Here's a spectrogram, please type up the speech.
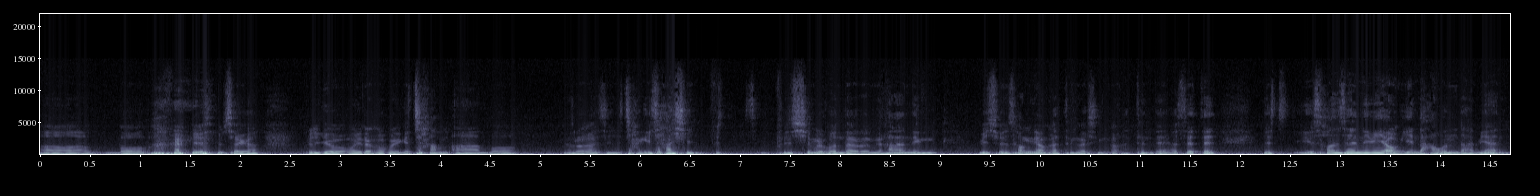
어뭐 요즘 제가 불교 뭐 이런 거 보니까 참 아 뭐 여러 가지 자기 자신 부, 불심을 본다 그러는 거 하나님이 준 성령 같은 것인 것 같은데 어쨌든 이 선생님이 여기 나온다면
